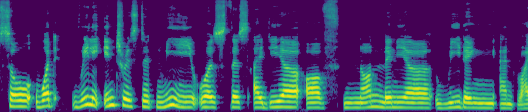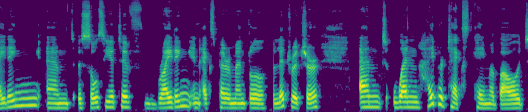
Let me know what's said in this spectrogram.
So, what really interested me was this idea of nonlinear reading and writing and associative writing in experimental literature. And when hypertext came about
